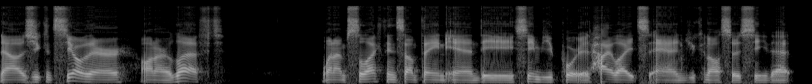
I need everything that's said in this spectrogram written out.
Now as you can see over there on our left, when I'm selecting something in the scene viewport it highlights and you can also see that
